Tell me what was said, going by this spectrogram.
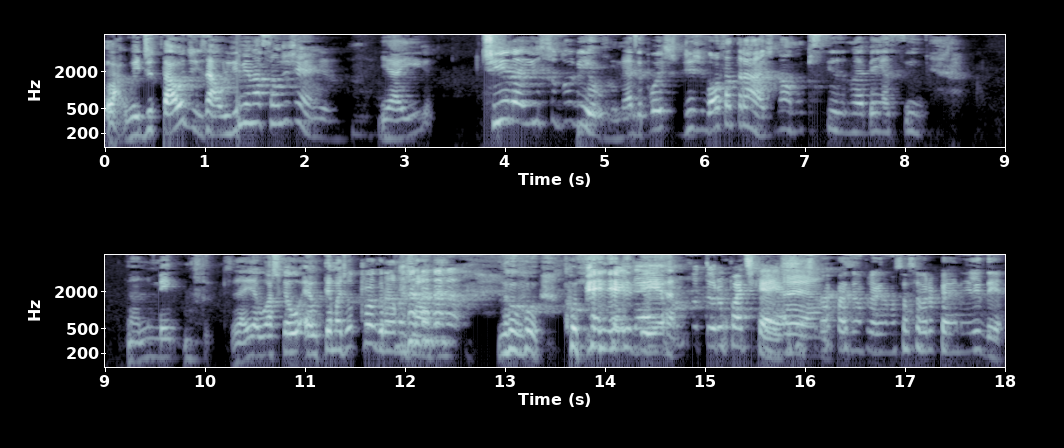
Lá, o edital diz, ah, eliminação de gênero. E aí tira isso do livro, né? Depois diz, volta atrás. Não, não precisa, não é bem assim. Não, no meio, aí eu acho que é o, é o tema de outro programa já, né? No, com o ideia PNLD. para um futuro É, podcast. a gente vai fazer um programa só sobre o PNLD.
